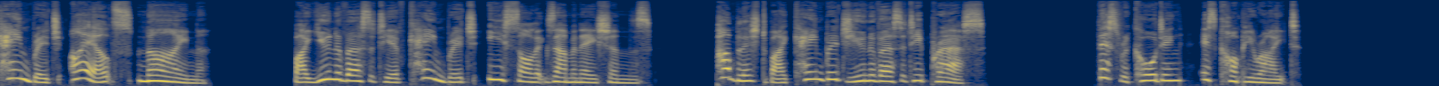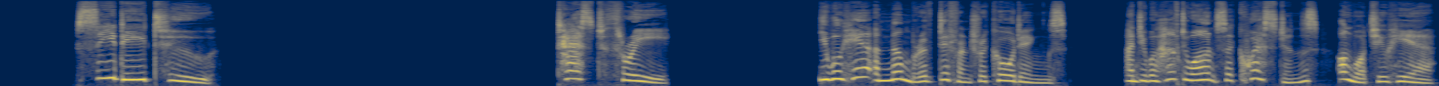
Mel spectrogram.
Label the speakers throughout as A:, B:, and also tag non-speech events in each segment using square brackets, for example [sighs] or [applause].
A: Cambridge IELTS 9 by University of Cambridge ESOL examinations. Published by Cambridge University Press. This recording is copyright. CD 2 Test 3 You will hear a number of different recordings, and you will have to answer questions on what you hear.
